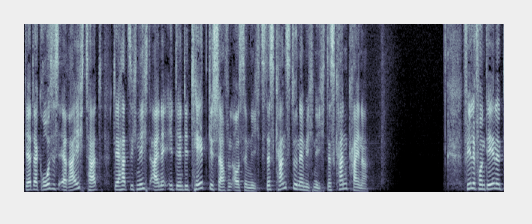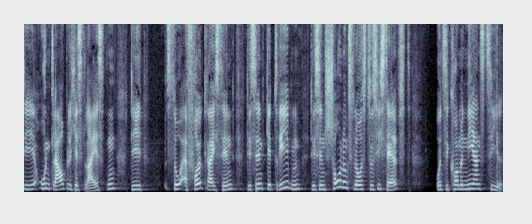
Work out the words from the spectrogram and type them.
der da Großes erreicht hat, der hat sich nicht eine Identität geschaffen aus dem Nichts. Das kannst du nämlich nicht. Das kann keiner. Viele von denen, die Unglaubliches leisten, die so erfolgreich sind, die sind getrieben, die sind schonungslos zu sich selbst und sie kommen nie ans Ziel.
